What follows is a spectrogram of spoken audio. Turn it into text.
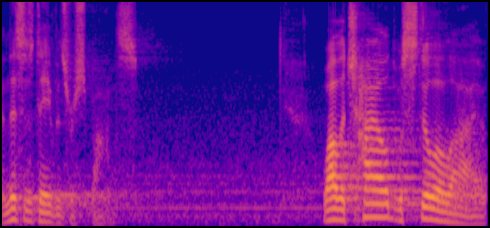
And this is David's response While the child was still alive,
